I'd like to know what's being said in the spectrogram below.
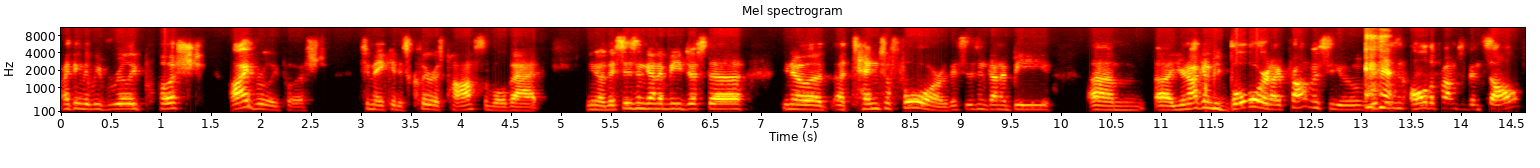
I think that we've really pushed, I've really pushed to make it as clear as possible that, you know, this isn't going to be just a, you know, a, a 10 to 4. This isn't going to be, um, uh, you're not going to be bored. I promise you. This isn't all the problems have been solved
